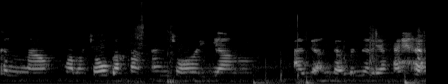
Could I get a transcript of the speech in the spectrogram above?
kenal sama cowok bahkan cowok yang agak nggak bener ya kayak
